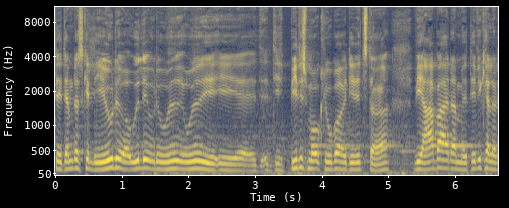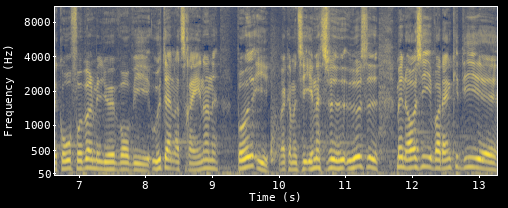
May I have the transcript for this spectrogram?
det er dem, der skal leve det og udleve det ude, ude i, i øh, de bitte små klubber og de lidt større. Vi arbejder med det, vi kalder det gode fodboldmiljø, hvor vi uddanner trænerne, både i, hvad kan man sige, inderside, yderside, men også i, hvordan kan de... Øh,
